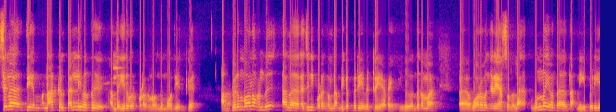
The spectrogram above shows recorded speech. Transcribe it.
சில தே- நாட்கள் தள்ளி வந்து அந்த இருவர் படங்கள் வந்து மோதி இருக்கு பெரும்பாலும் வந்து அதில் ரஜினி படங்கள் தான் மிகப்பெரிய வெற்றி அடையும். இது வந்து நம்ம ஓரவஞ்சனையாக சொல்லலை. உண்மை வந்து அதுதான். நீங்கள் பெரிய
